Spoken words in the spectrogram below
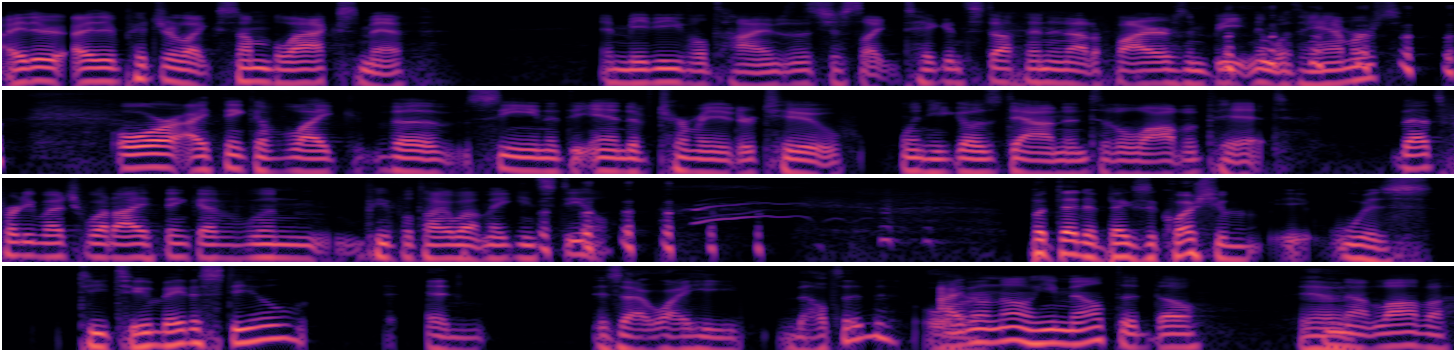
either either picture like some blacksmith in medieval times It's just like taking stuff in and out of fires and beating them with hammers, or I think of like the scene at the end of Terminator Two when he goes down into the lava pit. That's pretty much what I think of when people talk about making steel. but then it begs the question: Was T two made of steel, and is that why he melted? Or, I don't know. He melted though Yeah. in that lava.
